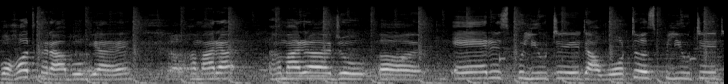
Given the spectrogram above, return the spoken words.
बहुत ख़राब हो गया है। हमारा हमारा जो air is polluted our water is polluted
